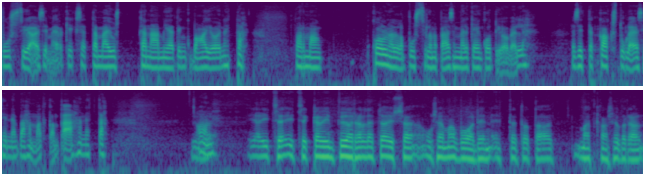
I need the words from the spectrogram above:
bussia esimerkiksi. Että mä just tänään mietin, kun mä ajoin, että varmaan kolmella bussilla mä pääsen melkein kotiovelle. Ja sitten kaksi tulee sinne vähän matkan päähän, että on. Ja itse, itse kävin pyörällä töissä useamman vuoden, että tota, matka on sen verran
